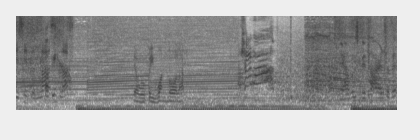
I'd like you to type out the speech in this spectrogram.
This is the last Copy. lap. There will be one more lap. Come on! Yeah, I'm losing the tires a bit.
